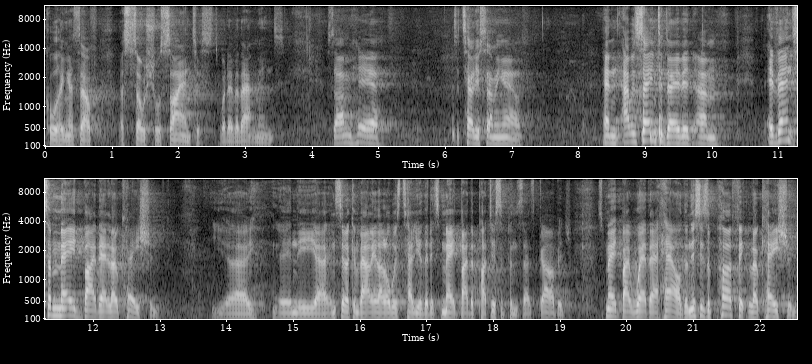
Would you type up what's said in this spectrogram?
calling herself a social scientist, whatever that means. So I'm here to tell you something else. And I was saying to David, um, events are made by their location. Uh, in, the, uh, in Silicon Valley, they'll always tell you that it's made by the participants. That's garbage. It's made by where they're held. And this is a perfect location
